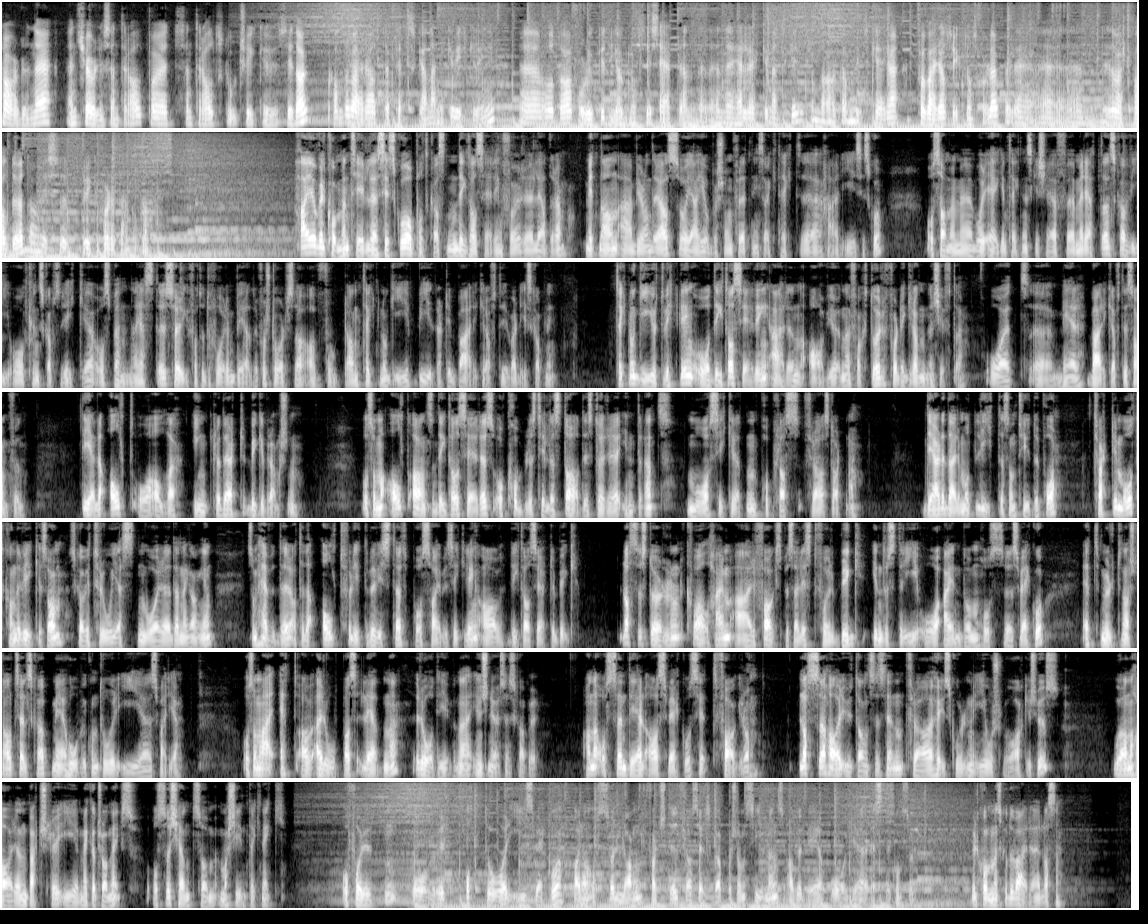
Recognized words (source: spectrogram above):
tar du ned en kjølesentral på et sentralt stort sykehus i dag, kan det være at PET-skanneren ikke virker lenger. Eh, og da får du ikke diagnostisert en, en hel rekke mennesker som da kan risikere forverra sykdomsforløp, eller eh, i det verste fall død, da, hvis du ikke får dette her på plass. Hei og velkommen til Sisko og podkasten Digitalisering for ledere. Mitt navn er Bjørn Andreas, og jeg jobber som forretningsarkitekt her i Sisko. Og sammen med vår egen tekniske sjef eh, Merete skal vi og kunnskapsrike og spennende gjester sørge for at du får en bedre forståelse av hvordan teknologi bidrar til bærekraftig verdiskapning. Teknologiutvikling og digitalisering er en avgjørende faktor for det grønne skiftet og et eh, mer bærekraftig samfunn. Det gjelder alt og alle, inkludert byggebransjen. Og som med alt annet som digitaliseres og kobles til det stadig større internett, må sikkerheten på plass fra starten av. Det er det derimot lite som tyder på. Tvert imot kan det virke som, skal vi tro gjesten vår denne gangen, som hevder at det er altfor lite bevissthet på cybersikring av digitaliserte bygg. Lasse Stølen Kvalheim er fagspesialist for bygg, industri og eiendom hos Sveko, et multinasjonalt selskap med hovedkontor i Sverige, og som er et av Europas ledende rådgivende ingeniørselskaper. Han er også en del av Sveko sitt fagråd. Lasse har utdannelsen sin fra Høgskolen i Oslo og Akershus, hvor han har en bachelor i mechatronics, også kjent som maskinteknikk. Og foruten over åtte år i Sveko har han også lang fartstid fra selskaper som Siemens, ABB og SD Konsult. Velkommen skal du være, Lasse.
